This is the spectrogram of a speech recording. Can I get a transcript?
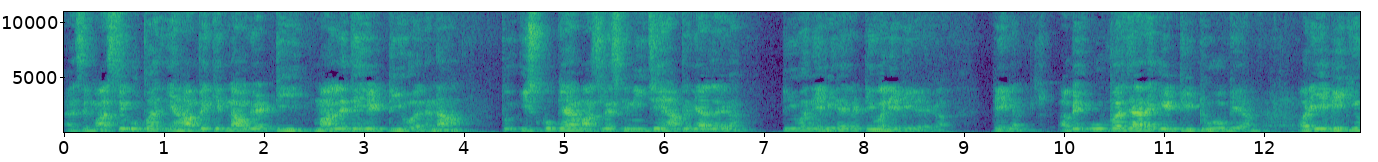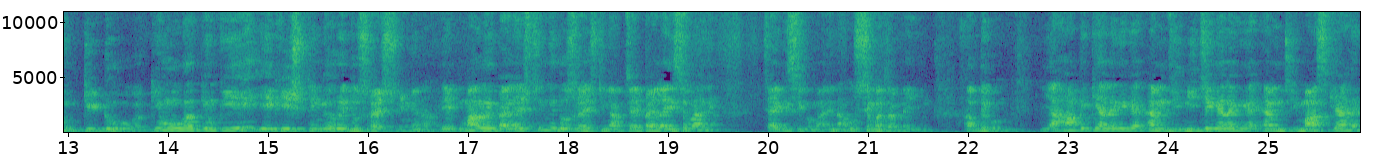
ऐसे मास से ऊपर, यहाँ पे कितना हो गया टी मान लेते हैं ये टी वन है ना। तो इसको क्या है मासलेस के नीचे यहाँ पे क्या आ जाएगा? टी वन ए भी रहेगा टी वन ए भी रहेगा। ठीक है? अभी ऊपर जा रहा है ए टी टू हो गया। और ये भी क्यों टी टू होगा? क्यों होगा? क्योंकि ये एक ही स्ट्रिंग है और ये दूसरा स्ट्रिंग है ना। एक मान लो ये पहला स्ट्रिंग है, दूसरा स्ट्रिंग आप चाहे पहला इसे माने, चाहे किसी को माने ना, उससे मतलब नहीं है। अब देखो, यहाँ पे क्या लगेगा? एम जी नीचे क्या लगेगा? एम जी मास क्या है?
